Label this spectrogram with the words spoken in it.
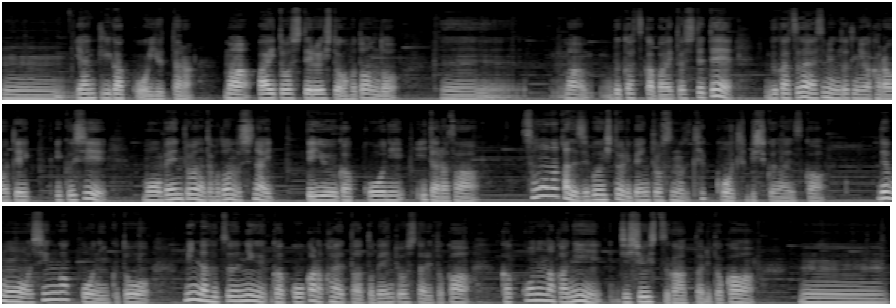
うんヤンキー学校を言ったらまあバイトをしてる人がほとんどうんまあ部活かバイトしてて部活が休みの時にはカラオケ行くしもう勉強なんてほとんどしないっていう学校にいたらさその中で自分一人勉強するのって結構厳しくないですか？でも進学校に行くとみんな普通に学校から帰った後勉強したりとか学校の中に自習室があったりとかうーん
